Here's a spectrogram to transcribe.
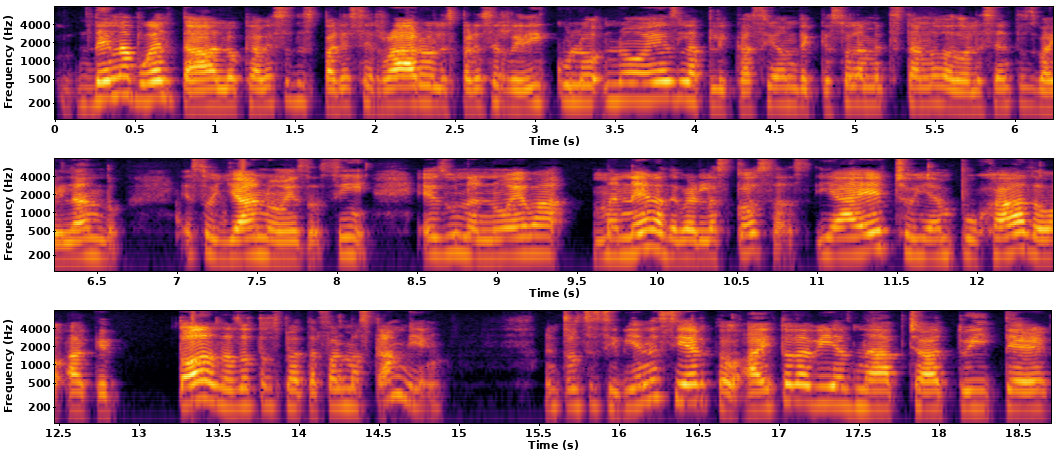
Den la vuelta a lo que a veces les parece raro, les parece ridículo. No es la aplicación de que solamente están los adolescentes bailando. Eso ya no es así. Es una nueva manera de ver las cosas y ha hecho y ha empujado a que todas las otras plataformas cambien. Entonces, si bien es cierto, hay todavía Snapchat, Twitter,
